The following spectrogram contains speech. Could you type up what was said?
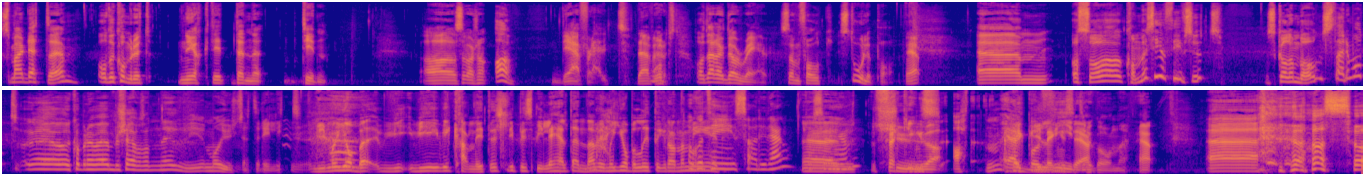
som er dette, og det kommer ut nøyaktig denne tiden. Og så var det sånn Å, det er flaut. Det er flaut. Og det er lagd av Rare, som folk stoler på. Ja. Um, og så kommer Sea of Thieves ut. Skull and Bones, derimot, uh, kommer det med beskjed om sånn Vi må utsette det litt. Vi må jobbe vi, vi, vi kan ikke slippe spillet helt enda. Vi må jobbe litt grann Og mer. når sa de det? Eh, Også igjen? Fuckings 2018. Jeg er på videregående. Ja. Eh, så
